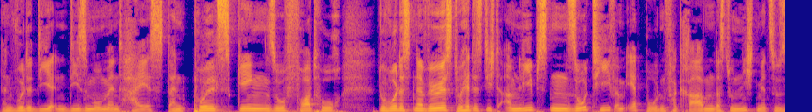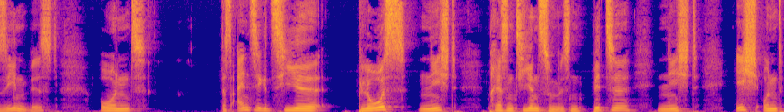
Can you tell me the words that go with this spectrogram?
dann wurde dir in diesem Moment heiß. Dein Puls ging sofort hoch. Du wurdest nervös, du hättest dich am liebsten so tief im Erdboden vergraben, dass du nicht mehr zu sehen bist. Und das einzige Ziel, bloß nicht präsentieren zu müssen. Bitte nicht ich und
